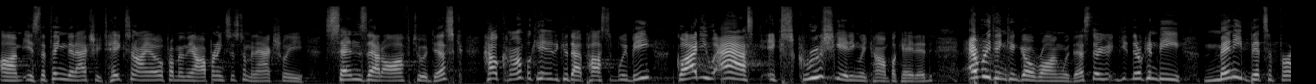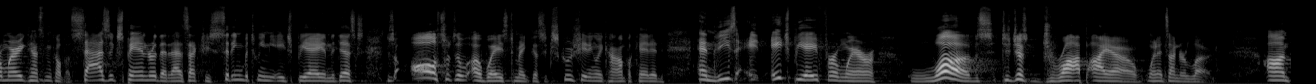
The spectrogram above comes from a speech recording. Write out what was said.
um, is the thing that actually takes an I.O. from the operating system and actually sends that off to a disk. How complicated could that possibly be? Glad you asked, excruciatingly complicated. Everything can go wrong with this. There, there can be many bits of firmware. You can have something called a SAS expander that is actually sitting between the HBA and the disks. There's all sorts of, of ways to make this excruciatingly complicated. And these HBA firmware loves to just drop I.O. when it's under load. Um,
